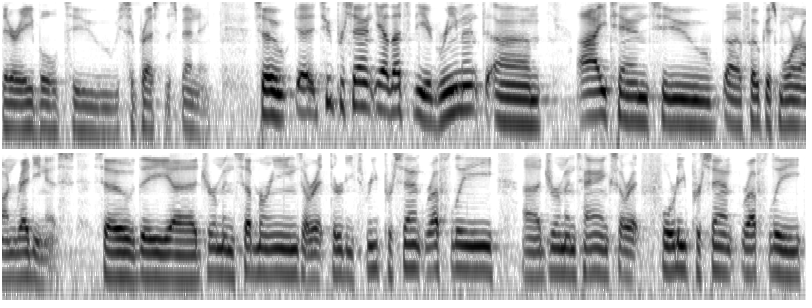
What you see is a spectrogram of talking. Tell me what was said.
they're able to suppress the spending. So, uh, 2%, yeah, that's the agreement. Um, I tend to uh, focus more on readiness. So the uh, German submarines are at 33% roughly, uh, German tanks are at 40% roughly,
